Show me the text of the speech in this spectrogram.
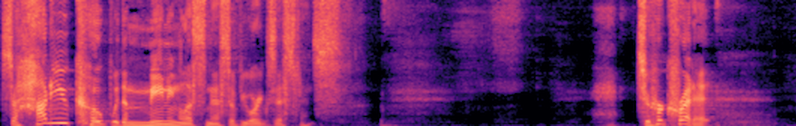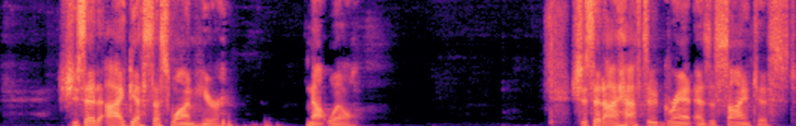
so how do you cope with the meaninglessness of your existence? To her credit, she said, I guess that's why I'm here, not well. She said, I have to grant as a scientist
